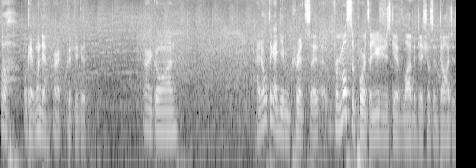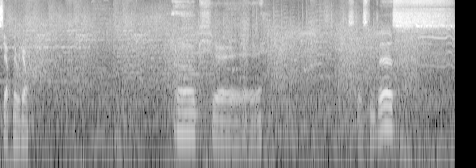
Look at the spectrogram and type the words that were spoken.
Oh, okay, one down. All right, good, good, good. Alright, go on. I don't think I gave him crits. I, for most supports, I usually just give a lot of additionals and dodges. Yep, there we go. Okay. So let's do this.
